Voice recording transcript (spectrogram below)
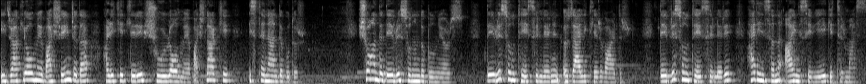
İdrakli olmaya başlayınca da hareketleri şuurlu olmaya başlar ki istenen de budur. Şu anda devre sonunda bulunuyoruz. Devre sonu tesirlerinin özellikleri vardır. Devre sonu tesirleri her insanı aynı seviyeye getirmez.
